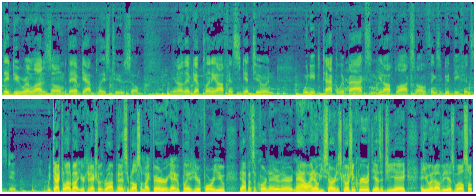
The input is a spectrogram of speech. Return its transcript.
they do run a lot of zone, but they have gap plays too. So you know they've got plenty of offense to get to, and we need to tackle their backs and get off blocks and all the things that good defenses do. We talked a lot about your connection with Rob Phenicie, but also Mike Ferriter, a guy who played here for you, the offensive coordinator there. Now, I know he started his coaching career with you as a GA at UNLV as well. So,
